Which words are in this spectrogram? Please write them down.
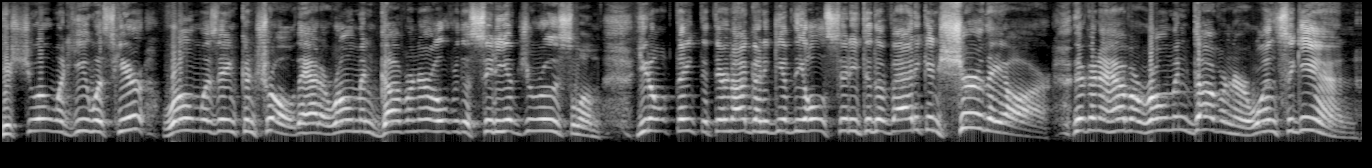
Yeshua, when he was here, Rome was in control. They had a Roman governor over the city of Jerusalem. You don't think that they're not going to give the old city to the Vatican? Sure, they are. They're going to have a Roman governor once again.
